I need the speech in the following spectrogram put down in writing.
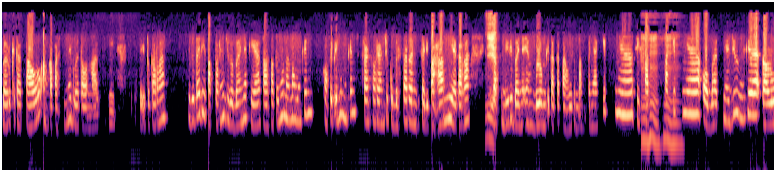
baru kita tahu angka pastinya dua tahun lagi seperti itu karena itu tadi faktornya juga banyak ya. Salah satunya memang mungkin COVID ini mungkin stresor yang cukup besar dan bisa dipahami ya karena Iya. kita sendiri banyak yang belum kita ketahui tentang penyakitnya, sifat Mhm, mhm. sakitnya, obatnya juga, lalu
